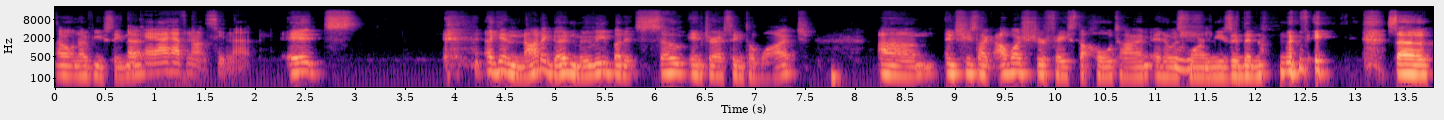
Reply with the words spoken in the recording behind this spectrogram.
I don't know if you've seen that. Okay, I have not seen that. It's again not a good movie, but it's so interesting to watch. Um, and she's like, I watched your face the whole time, and it was more amusing than the movie. So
